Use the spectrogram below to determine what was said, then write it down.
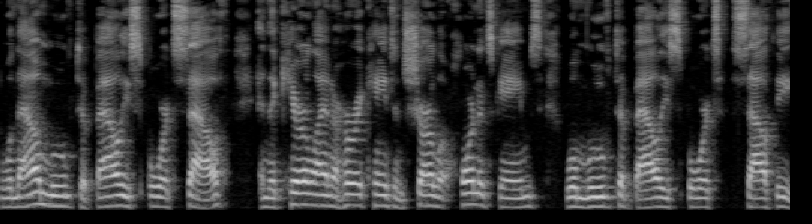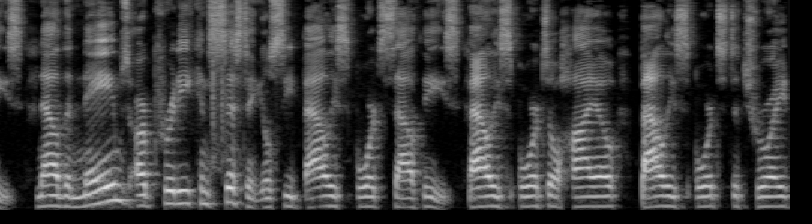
will now move to Bally Sports South, and the Carolina Hurricanes and Charlotte Hornets games will move to Bally Sports Southeast. Now, the names are pretty consistent. You'll see Bally Sports Southeast, Bally Sports Ohio, Bally Sports Detroit,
